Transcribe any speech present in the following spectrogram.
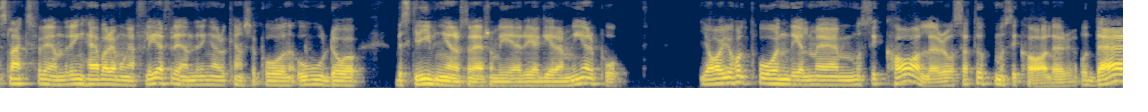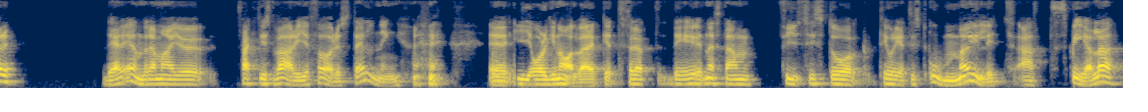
slags förändring. Här var det många fler förändringar och kanske på ord och beskrivningar och sådär som vi reagerar mer på. Jag har ju hållit på en del med musikaler och satt upp musikaler och där, där ändrar man ju faktiskt varje föreställning eh, i originalverket för att det är nästan fysiskt och teoretiskt omöjligt att spela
